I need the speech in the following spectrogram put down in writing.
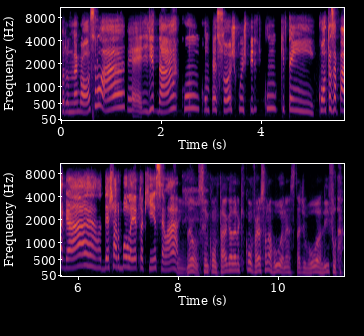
para o negócio lá é, lidar com, com pessoas com espírito com, que tem contas a pagar, deixar o boleto aqui, sei lá. Sim. Não, sem contar a galera que conversa na rua, né? Você tá de boa ali e fala, "Ah,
